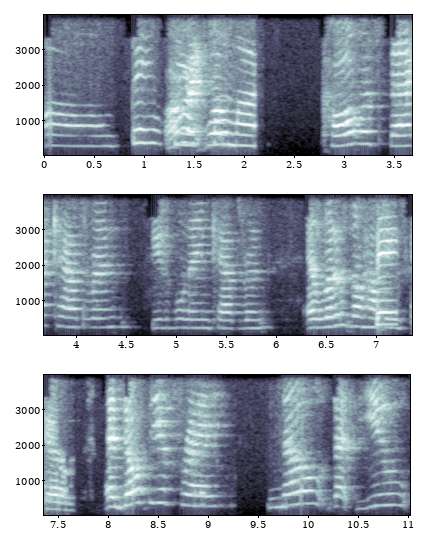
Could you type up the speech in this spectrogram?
Oh, thank All you right, so well- much. Call us back, Catherine. Beautiful name, Catherine, and let us know how Thank- things go. And don't be afraid. Know that you.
